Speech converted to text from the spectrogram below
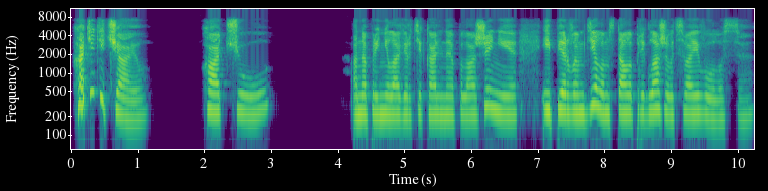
Хотите чаю? Хочу. Она приняла вертикальное положение и первым делом стала приглаживать свои волосы.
